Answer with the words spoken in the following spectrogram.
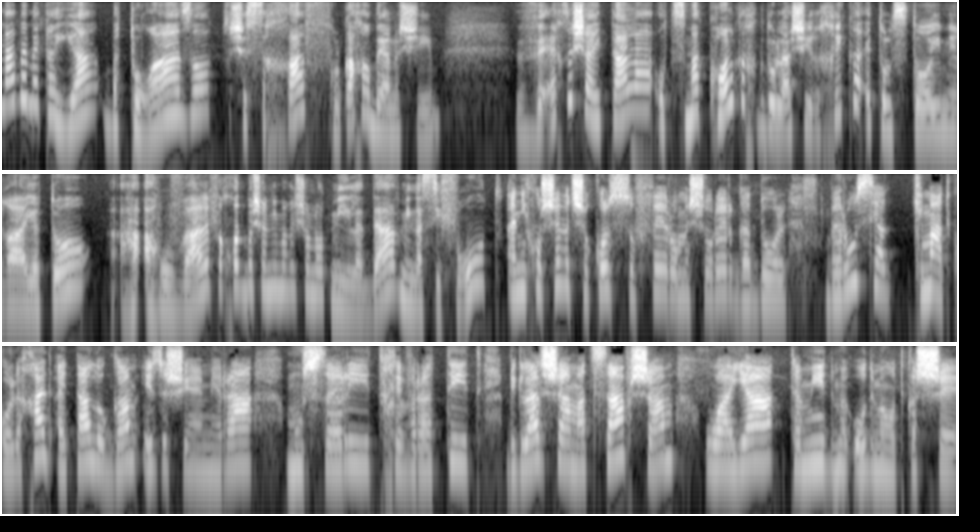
מה באמת היה בתורה הזאת שסחף כל כך הרבה אנשים, ואיך זה שהייתה לה עוצמה כל כך גדולה שהרחיקה את טולסטוי מרעייתו האהובה לפחות בשנים הראשונות, מילדיו, מן הספרות? אני חושבת שכל סופר או משורר גדול ברוסיה, כמעט כל אחד, הייתה לו גם איזושהי אמירה מוסרית, חברתית, בגלל שהמצב שם הוא היה תמיד מאוד מאוד קשה.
